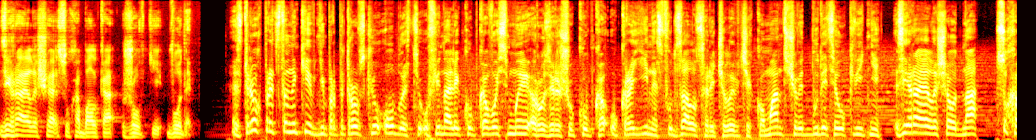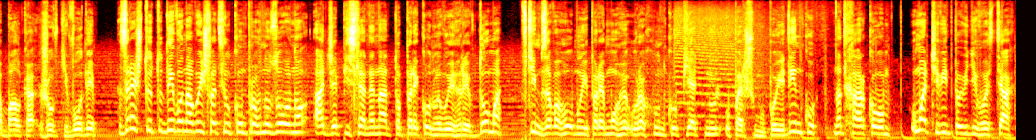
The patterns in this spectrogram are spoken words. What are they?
зіграє лише суха балка жовті води. З трьох представників Дніпропетровської області у фіналі Кубка восьми розіграшу Кубка України з футзалу серед чоловічих команд, що відбудеться у квітні, зіграє лише одна суха балка жовті води. Зрештою, туди вона вийшла цілком прогнозовано, адже після не надто переконливої гри вдома, втім, за вагомої перемоги у рахунку 5-0 у першому поєдинку над Харковом, у матчі відповіді в гостях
